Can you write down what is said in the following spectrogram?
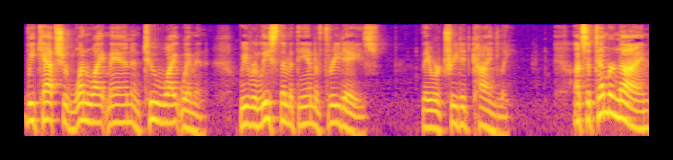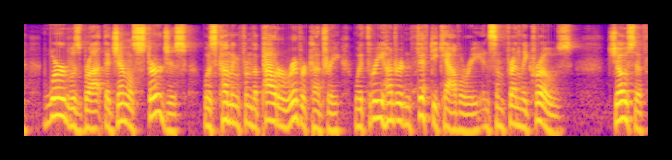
we captured one white man and two white women. We released them at the end of three days. They were treated kindly. On September 9, word was brought that General Sturgis was coming from the Powder River country with 350 cavalry and some friendly Crows. Joseph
